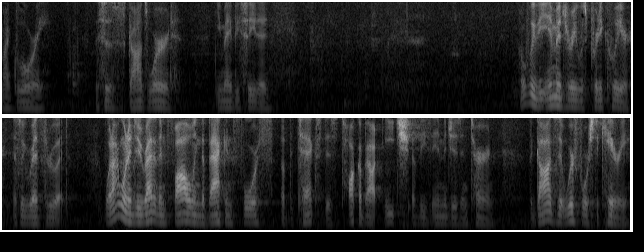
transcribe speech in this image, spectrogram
my glory. This is God's word. You may be seated. Hopefully, the imagery was pretty clear as we read through it. What I want to do, rather than following the back and forth of the text, is talk about each of these images in turn. The gods that we're forced to carry,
